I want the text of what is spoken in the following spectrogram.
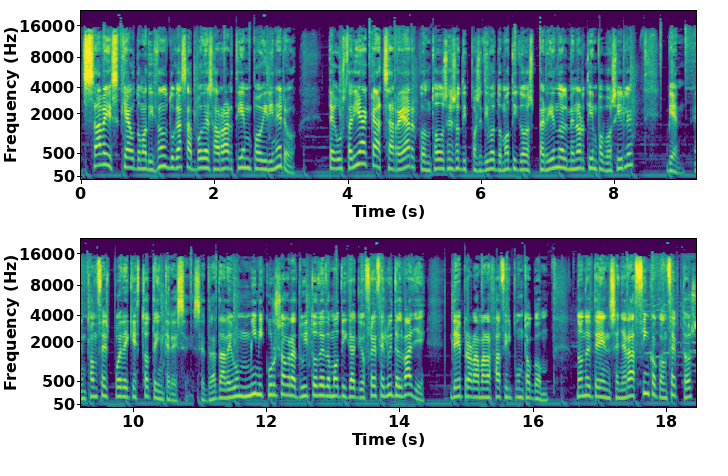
¿Sabes que automatizando tu casa puedes ahorrar tiempo y dinero? ¿Te gustaría cacharrear con todos esos dispositivos domóticos perdiendo el menor tiempo posible? Bien, entonces puede que esto te interese. Se trata de un mini curso gratuito de domótica que ofrece Luis del Valle de programarfacil.com, donde te enseñará cinco conceptos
